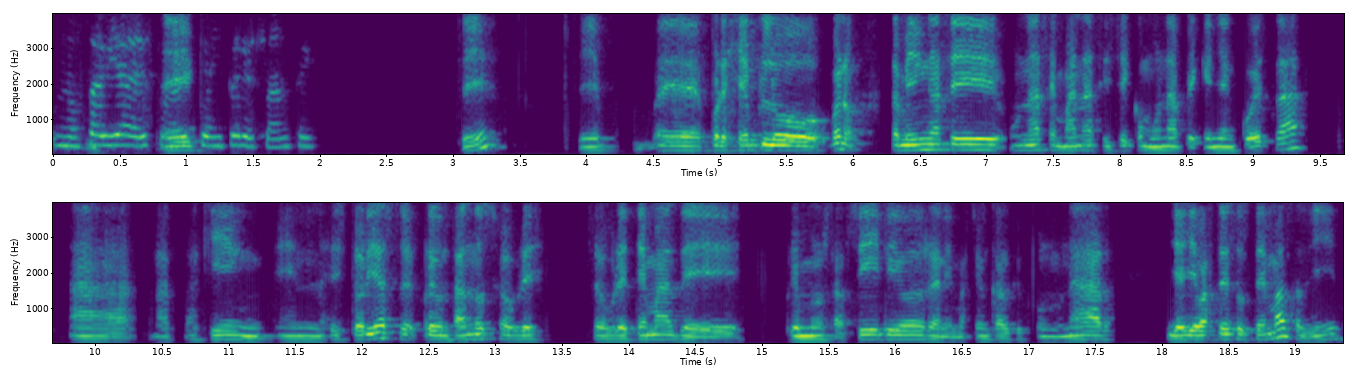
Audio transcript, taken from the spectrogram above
No sabía eso, ¿eh? qué interesante. Sí, sí. Eh, por ejemplo, bueno, también hace unas semanas hice como una pequeña encuesta aquí en, en, las historias eh, preguntando sobre, sobre temas de primeros auxilios, reanimación cardiopulmonar. ¿Ya llevaste esos temas allí?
